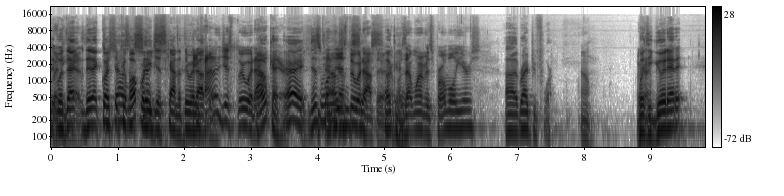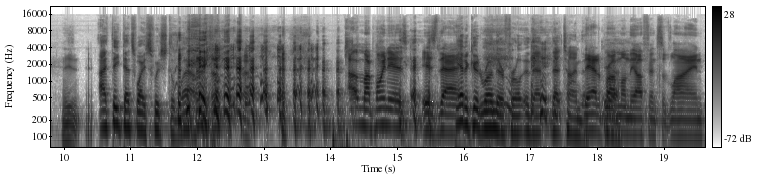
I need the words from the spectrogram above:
did- was that did that question come up, or he just kind of threw it he out kind there? of just threw it out Okay, there. all right. Just one He of just threw it out there. Okay. Was that one of his Pro Bowl years? Uh, right before. Oh, Was he good at it? I think that's why he switched to left. Uh, my point is, is that he had a good run there for that that time. Though. They had a problem Yeah. on the offensive line.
